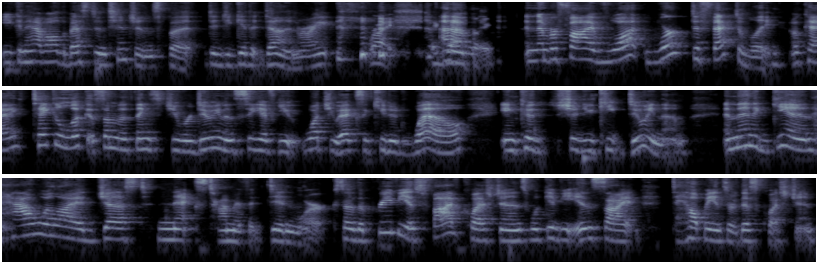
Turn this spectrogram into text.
you can have all the best intentions, but did you get it done? Right. Right. Um, exactly. um, and number five, what worked effectively? Okay. Take a look at some of the things that you were doing and see if you what you executed well and could should you keep doing them. And then again, how will I adjust next time if it didn't work? So the previous five questions will give you insight to help answer this question.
